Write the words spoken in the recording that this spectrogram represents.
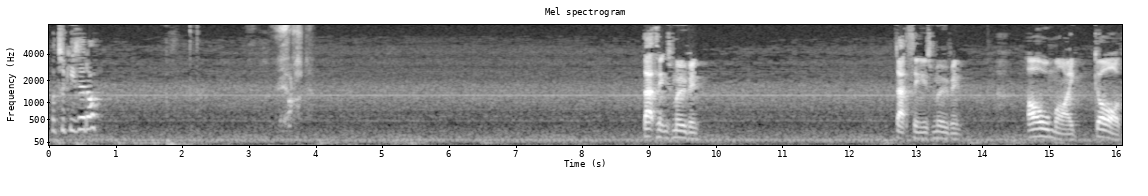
What took his head off? That thing's moving. That thing is moving. Oh my god.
